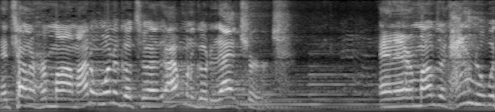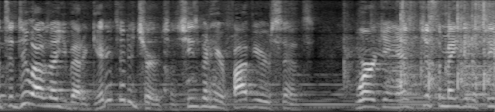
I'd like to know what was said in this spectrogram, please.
and telling her mom, I don't want to go to, I want to go to that church. And her mom's like, I don't know what to do. I was like, you better get her to the church. And she's been here five years since, working. And it's just amazing to see,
